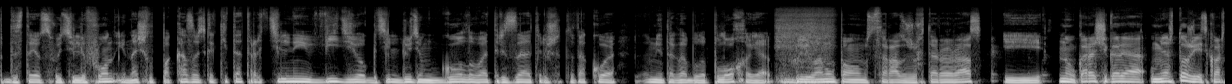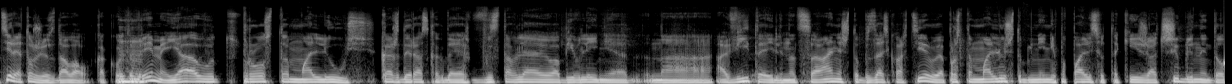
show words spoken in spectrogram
достает свой телефон и начал показывать какие-то отвратительные видео, где людям головы отрезают или что-то такое. Мне тогда было плохо, я блеванул, по-моему, сразу же второй раз. И, ну, короче говоря, у меня же тоже есть квартира, я тоже ее сдавал какое-то Мгм. время. Я вот просто молюсь. Каждый раз, когда я выставляю объявление на Авито или на Циане, чтобы сдать квартиру, я просто молюсь, чтобы мне не попались вот такие же отшибленные дол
